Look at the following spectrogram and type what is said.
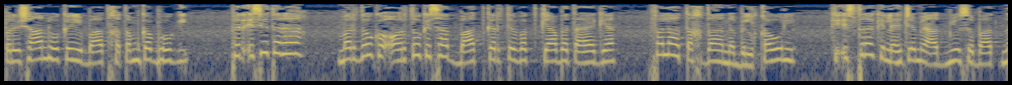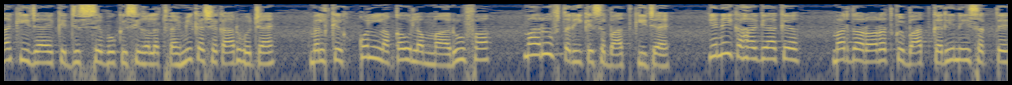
پریشان ہو کے یہ بات ختم کب ہوگی۔ پھر اسی طرح مردوں کو عورتوں کے ساتھ بات کرتے وقت کیا بتایا گیا؟ فلا تخدہ نہ بالقول، کہ اس طرح کے لہجے میں آدمیوں سے بات نہ کی جائے کہ جس سے وہ کسی غلط فہمی کا شکار ہو جائے بلکہ کل نقول معروف معروف طریقے سے بات کی جائے۔ یہ نہیں کہا گیا کہ مرد اور عورت کوئی بات کر ہی نہیں سکتے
